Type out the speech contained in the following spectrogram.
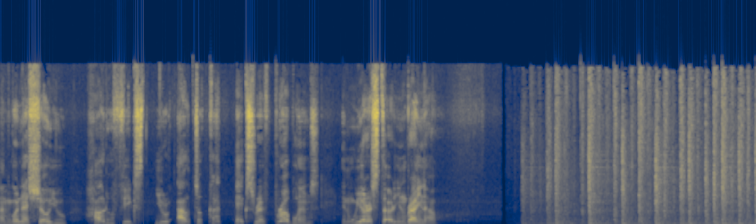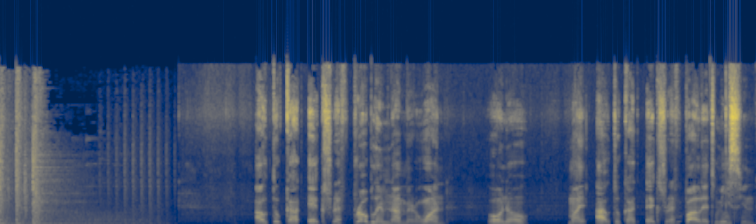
I'm gonna show you how to fix your AutoCAD XREF problems and we are starting right now. AutoCAD XREF problem number one. Oh no, my AutoCAD XREF palette missing.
